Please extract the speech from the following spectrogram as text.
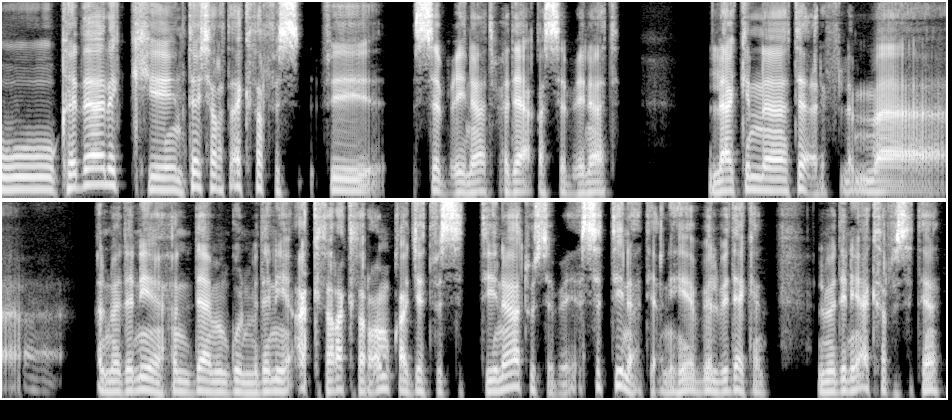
وكذلك انتشرت أكثر في في السبعينات في حدائق السبعينات. لكن تعرف لما المدنية إحنا دائما نقول المدنية أكثر أكثر عمقها جت في الستينات والسبعينات الستينات يعني هي بالبداية كانت المدنية أكثر في الستينات.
